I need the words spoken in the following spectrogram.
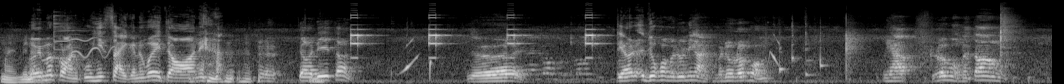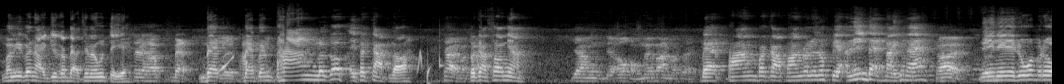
ไม่ไม่ได้เฮ้ยเมื่อก่อนกูฮิตใส่กันนะเว้ยจอเนี่ย จอดิจิตอลเย้ยเดี๋ยวทุกคนมาดูนี่ก่อนมาดูรถผมนี่ครับรถผมมันต้อง มันมีปัญหาเกี่ยวกับแบตใช่ไหมคุณตีใช่ครับแบตแบตเลยแบตมันพังแล้วก็ไอ้ประกับเหรอใช่ประกับซ่อมยังยังเดี๋ยวเอาของแม่บ้านมาใส่แบตพังประกับพังก็เลยต้องเปลี่ยนอันนี้แบตใหม่ใช่ไหมใช่นี่นี่ทุกคนมาดู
